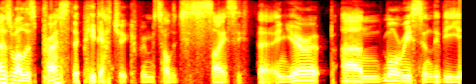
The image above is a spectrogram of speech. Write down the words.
as well as PReS, the Pediatric Rheumatology Society in Europe, and more recently, the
